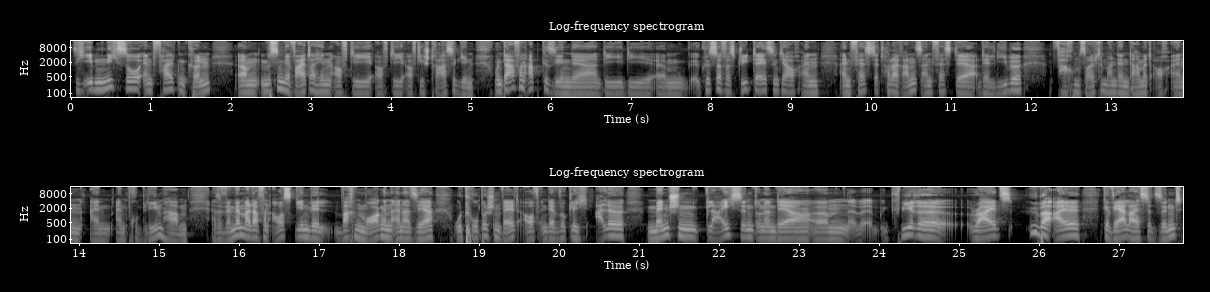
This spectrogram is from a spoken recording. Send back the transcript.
sich eben nicht so entfalten können, ähm, müssen wir weiterhin auf die, auf, die, auf die Straße gehen. Und davon abgesehen, der, die, die ähm, Christopher Street Days sind ja auch ein, ein Fest der Toleranz, ein Fest der, der Liebe. Warum sollte man denn damit auch ein, ein, ein Problem haben? Also wenn wir mal davon ausgehen, wir wachen morgen in einer sehr utopischen Welt auf, in der wirklich alle Menschen gleich sind und in der ähm, queere Rights überall gewährleistet sind,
